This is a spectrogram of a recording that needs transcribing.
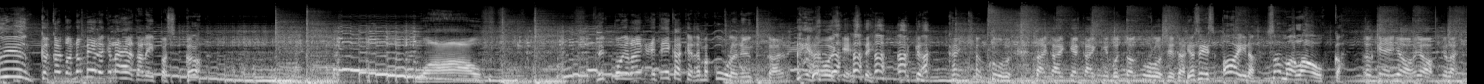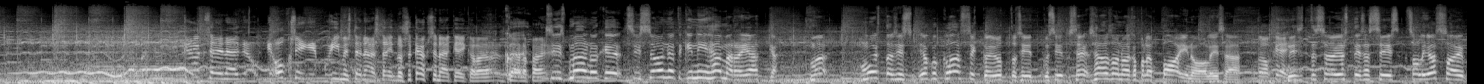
Ynkkä, kato, no melkein läheltä liippas. Kato, Wow. Nyt voi olla, että eka kerta mä kuulen ynkkää ihan oikeesti. kaikki on kuullut, tai kaikki ja kaikki, mutta on kuullut sitä. ja siis aina sama laukka. Okei, okay, joo, joo, kyllä. Se enää, onko ihmiset enää sitä innossa? Käykö se enää keikalla täällä päin? Siis mä en oikein, siis se on jotenkin niin hämärä jätkä. Mä muistan siis joku klassikko juttu siitä, kun siitä, se, sehän on saanut aika paljon painoa lisää. Okei. Niin sitten se on justiinsa siis, se oli jossain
